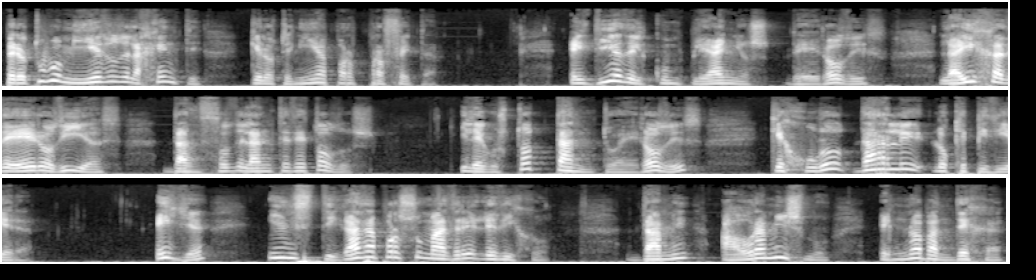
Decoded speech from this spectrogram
pero tuvo miedo de la gente que lo tenía por profeta. El día del cumpleaños de Herodes, la hija de Herodías danzó delante de todos, y le gustó tanto a Herodes que juró darle lo que pidiera. Ella, instigada por su madre, le dijo Dame ahora mismo en una bandeja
